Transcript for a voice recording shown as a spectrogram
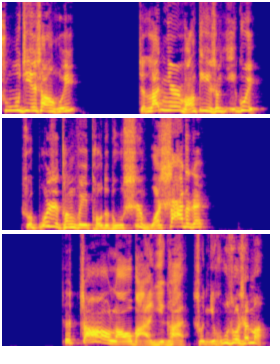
书接上回，这兰妮儿往地上一跪，说：“不是腾飞投的毒，是我杀的人。”这赵老板一看，说：“你胡说什么？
